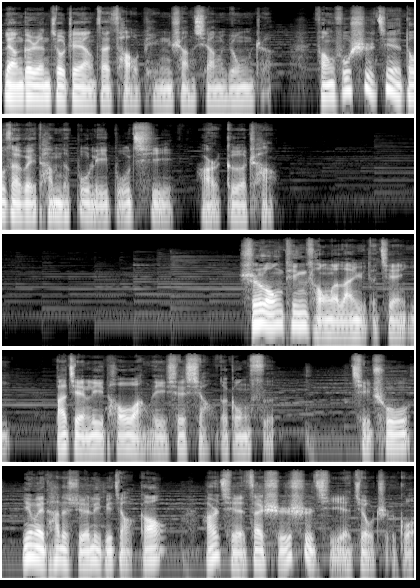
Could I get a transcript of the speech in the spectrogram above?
两个人就这样在草坪上相拥着，仿佛世界都在为他们的不离不弃而歌唱。石龙听从了蓝雨的建议，把简历投往了一些小的公司。起初，因为他的学历比较高，而且在石氏企业就职过，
